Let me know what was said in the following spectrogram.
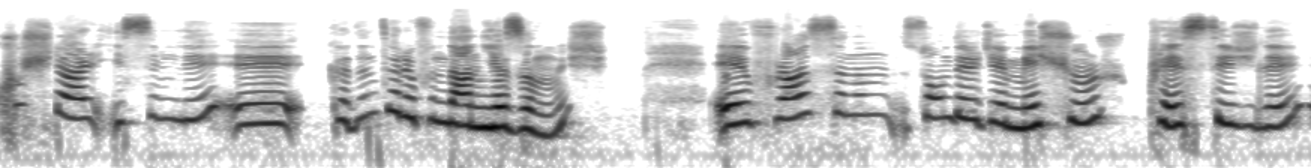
Kuşner isimli e, kadın tarafından yazılmış. E, Fransa'nın son derece meşhur, prestijli,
